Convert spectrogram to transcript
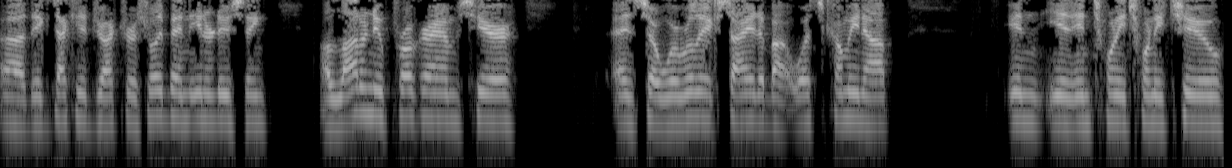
uh, the executive director, has really been introducing a lot of new programs here, and so we're really excited about what's coming up in in, in 2022.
